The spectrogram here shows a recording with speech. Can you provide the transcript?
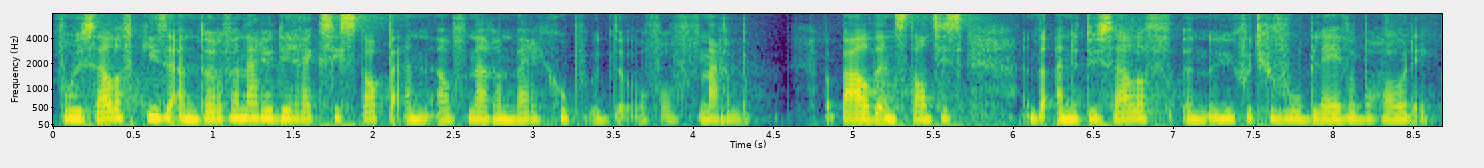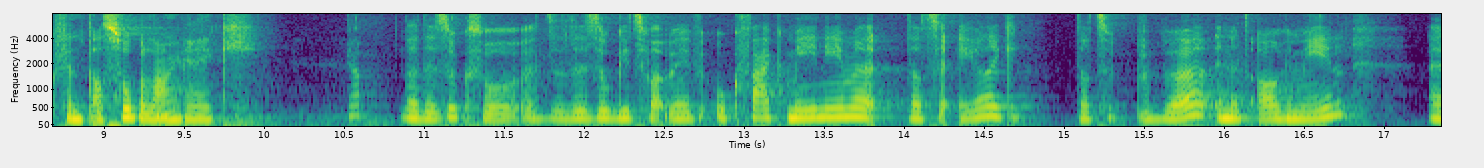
voor jezelf kiezen en durven naar je directie stappen en, of naar een werkgroep of, of naar bepaalde instanties en het jezelf een, goed gevoel blijven behouden. Ik vind dat zo belangrijk. Ja, dat is ook zo. Dat is ook iets wat wij ook vaak meenemen, dat ze eigenlijk dat we in het algemeen uh,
